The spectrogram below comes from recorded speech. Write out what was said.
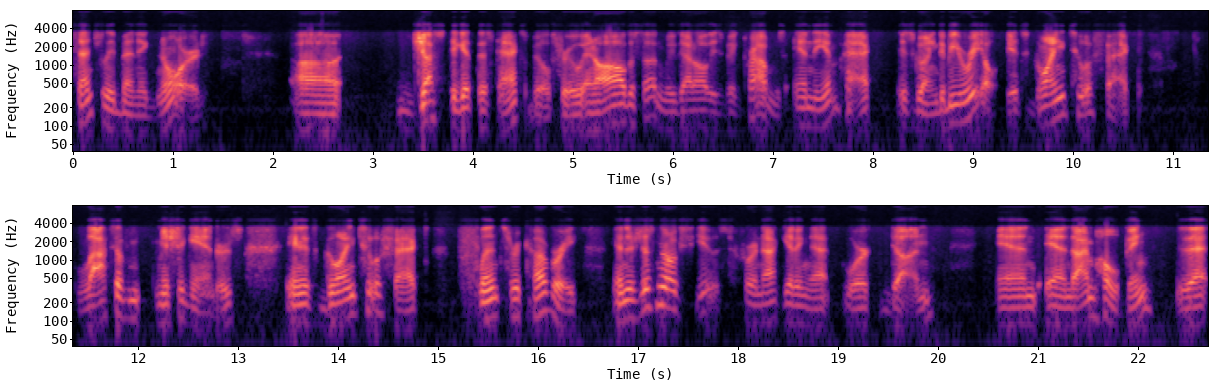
essentially been ignored uh, just to get this tax bill through. And all of a sudden, we've got all these big problems, and the impact is going to be real. It's going to affect lots of Michiganders, and it's going to affect Flint's recovery. And there's just no excuse for not getting that work done. And and I'm hoping that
